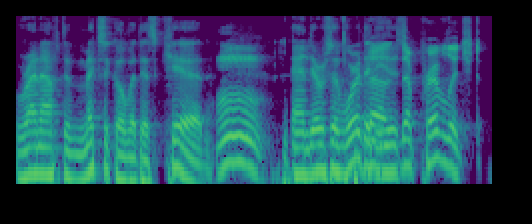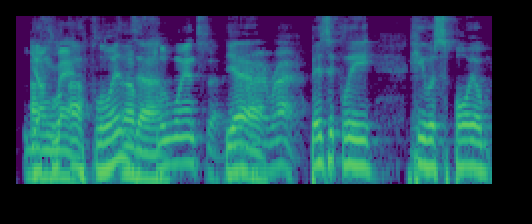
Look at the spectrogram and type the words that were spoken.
ran after Mexico with this kid, and there was a word that he Mm. The, used. the privileged young Afflu- man. affluenza. Affluenza. Yeah, Right, right. Basically, he was spoiled,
